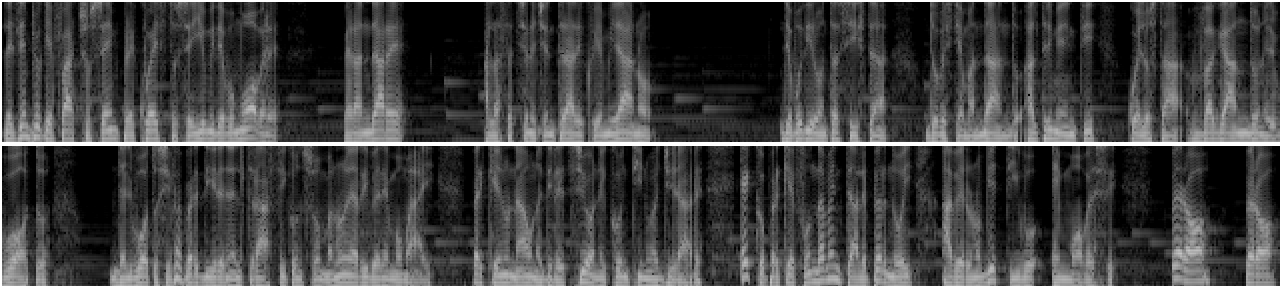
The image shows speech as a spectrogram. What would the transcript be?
L'esempio che faccio sempre è questo, se io mi devo muovere per andare alla stazione centrale qui a Milano, devo dire a un tassista dove stiamo andando, altrimenti quello sta vagando nel vuoto. del vuoto si fa per dire nel traffico, insomma, non ne arriveremo mai, perché non ha una direzione, continua a girare. Ecco perché è fondamentale per noi avere un obiettivo e muoversi. Però, però,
